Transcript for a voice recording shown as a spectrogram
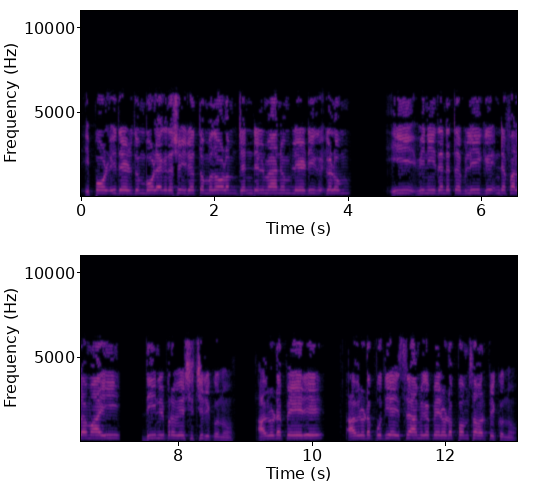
ഇപ്പോൾ ഇത് എഴുതുമ്പോൾ ഏകദേശം ഇരുപത്തി ഒമ്പതോളം ജെന്റിൽമാനും ലേഡികളും ഈ വിനീതന്റെ തബ്ലീഗിന്റെ ഫലമായി ദീനിൽ പ്രവേശിച്ചിരിക്കുന്നു. അവരുടെ പേര് അവരുടെ പുതിയ ഇസ്ലാമിക പേരോടൊപ്പം സമർപ്പിക്കുന്നു.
